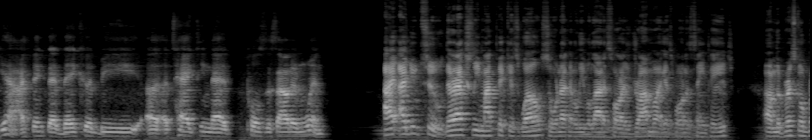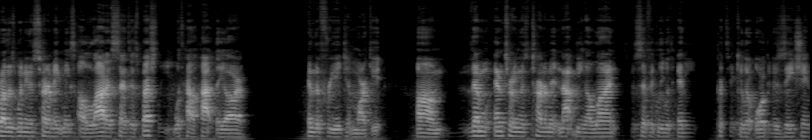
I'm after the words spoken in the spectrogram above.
yeah, I think that they could be a, a tag team that pulls this out and wins. I, I do too. They're actually my pick as well, so we're not going to leave a lot as far as drama. I guess we're on the same page. Um, the Briscoe brothers winning this tournament makes a lot of sense, especially with how hot they are in the free agent market. Um, them entering this tournament not being aligned specifically with any particular organization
